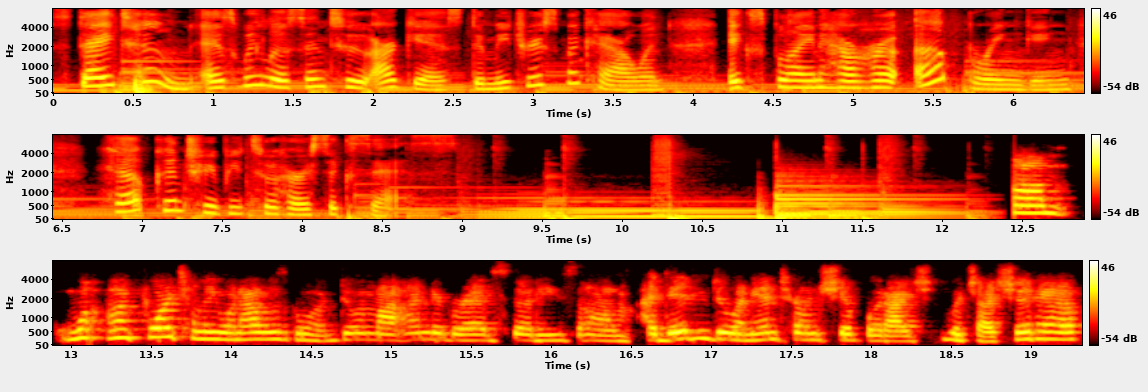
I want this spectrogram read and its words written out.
Stay tuned as we listen to our guest, Demetrius McCowan, explain how her upbringing helped contribute to her success. Um, well, unfortunately, when I was going doing my undergrad studies, um, I didn't do an internship, what I which I should have.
